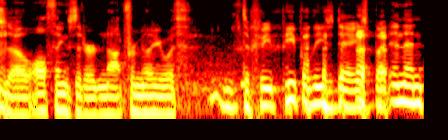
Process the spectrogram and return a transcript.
Hmm. So all things that are not familiar with the people these days, but and then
